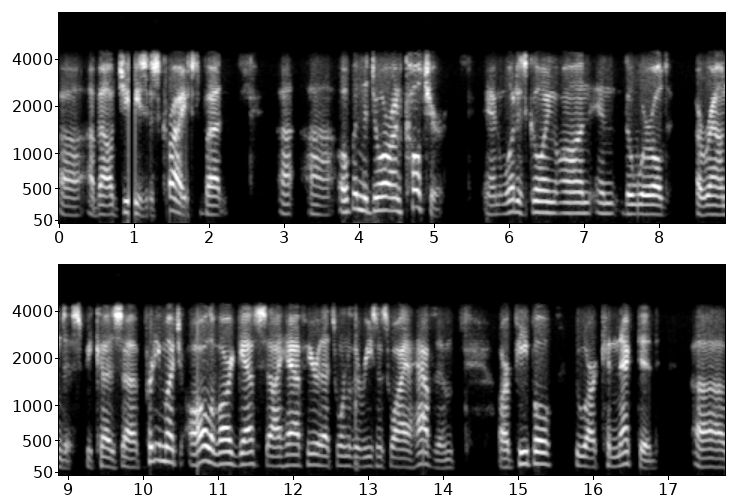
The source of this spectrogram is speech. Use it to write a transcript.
uh, about Jesus Christ, but uh, uh, open the door on culture and what is going on in the world around us because uh, pretty much all of our guests I have here, that's one of the reasons why I have them, are people who are connected uh,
